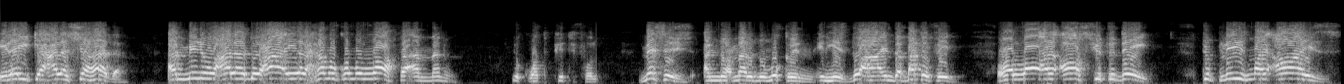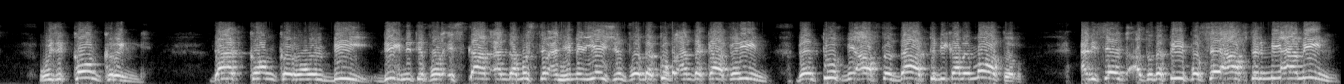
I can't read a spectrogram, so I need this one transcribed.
إليك على الشهادة أمنوا على دعائي يرحمكم الله فأمنوا Look what beautiful message النعمان ibn Muqrin in his dua in the battlefield. Allah I ask you today to please my eyes with conquering that conquer will be dignity for Islam and the Muslim and humiliation for the kufr and the kafirin. Then took me after that to become a martyr. And he said to the people, say after me, Ameen.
